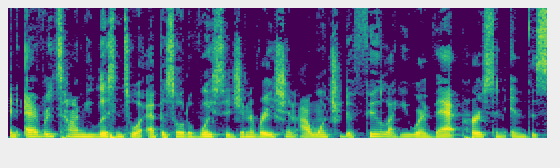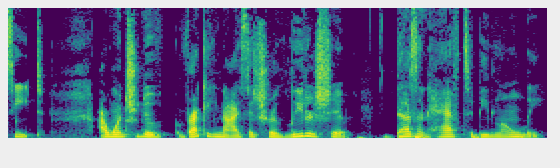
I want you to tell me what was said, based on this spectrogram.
And every time you listen to an episode of Voice of Generation, I want you to feel like you are that person in the seat. I want you to recognize that your leadership doesn't have to be lonely.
